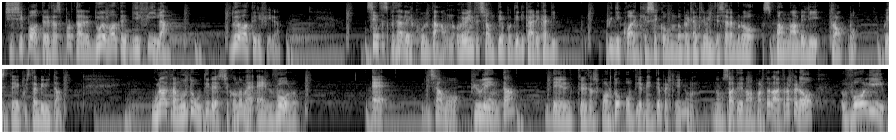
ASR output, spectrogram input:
ci si può teletrasportare due volte di fila. Due volte di fila. Senza aspettare il cooldown. Ovviamente c'è un tempo di ricarica di più di qualche secondo, perché altrimenti sarebbero spammabili troppo queste, queste abilità. Un'altra molto utile, secondo me, è il volo. È, diciamo, più lenta, del teletrasporto, ovviamente, perché non, non salti da una parte all'altra, però voli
